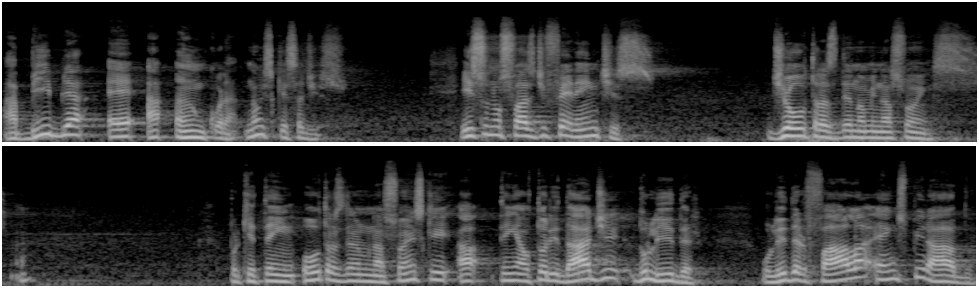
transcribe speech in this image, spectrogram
A Bíblia é a âncora, não esqueça disso. Isso nos faz diferentes de outras denominações. Né? Porque tem outras denominações que têm autoridade do líder. O líder fala, é inspirado.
